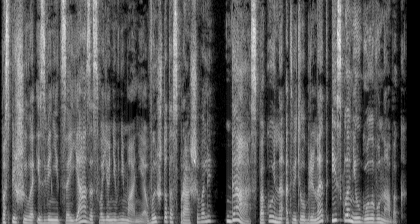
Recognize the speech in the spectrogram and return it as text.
Поспешила извиниться я за свое невнимание. «Вы что-то спрашивали?» «Да», – спокойно ответил брюнет и склонил голову на бок.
